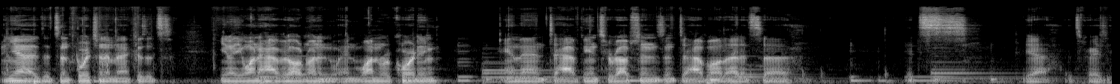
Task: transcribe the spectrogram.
and yeah, it's, it's unfortunate, man, because it's, you know, you want to have it all run in, in one recording and then to have the interruptions and to have all that, it's uh, it's yeah, it's crazy.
